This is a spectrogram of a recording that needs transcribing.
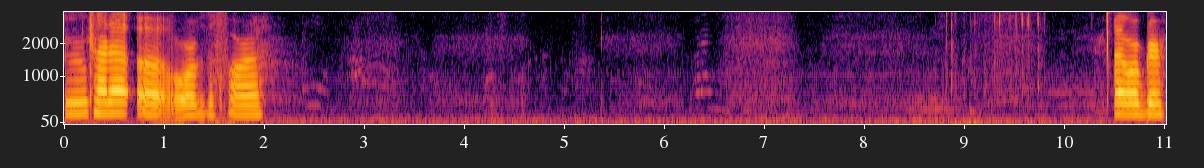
Mm, try to uh, orb the Pharah. I orbed her.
